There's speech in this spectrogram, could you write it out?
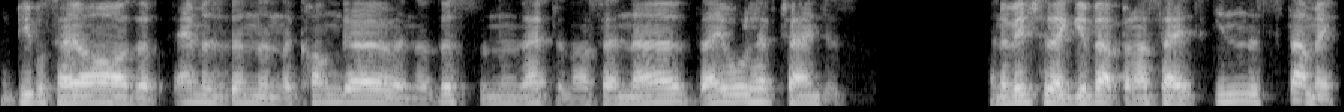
And people say, oh, the Amazon and the Congo and the this and the that. And I say, no, they all have changes. And eventually they give up. And I say, it's in the stomach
